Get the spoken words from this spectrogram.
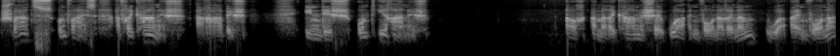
Schwarz und weiß, afrikanisch, arabisch, indisch und iranisch. Auch amerikanische Ureinwohnerinnen, Ureinwohner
